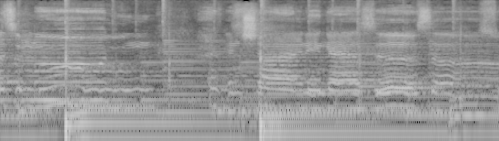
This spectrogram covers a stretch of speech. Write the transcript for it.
as the moon and shining as the sun.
